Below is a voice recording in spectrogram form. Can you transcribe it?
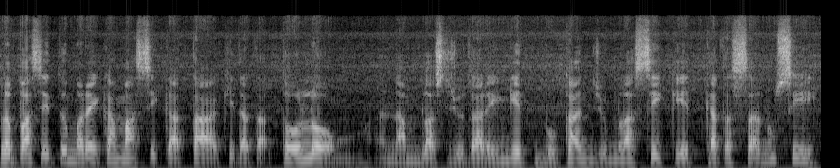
Lepas itu mereka masih kata kita tak tolong 16 juta ringgit bukan jumlah sikit kata Sanusi.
